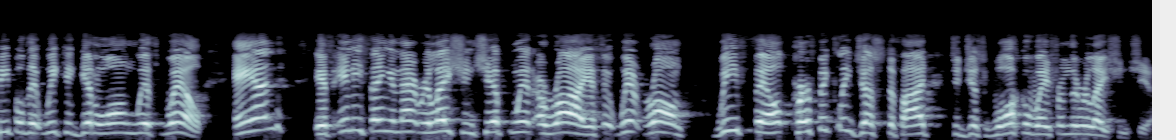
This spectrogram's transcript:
people that we could get along with well. And if anything in that relationship went awry, if it went wrong, we felt perfectly justified to just walk away from the relationship.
